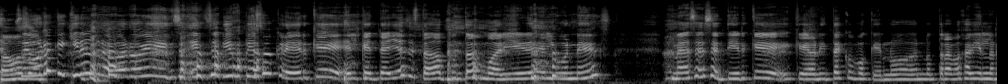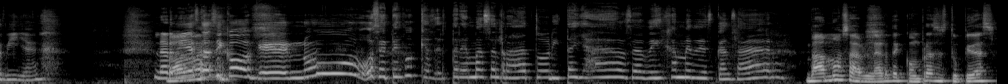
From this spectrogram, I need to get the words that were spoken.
Vamos a- Seguro que quieres grabar hoy. En serio empiezo a creer que el que te hayas estado a punto de morir el lunes me hace sentir que, que ahorita como que no, no trabaja bien la ardilla. La ardilla Vamos. está así como que no, o sea, tengo que hacer tarea más al rato, ahorita ya, o sea, déjame descansar. Vamos a hablar de compras estúpidas.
